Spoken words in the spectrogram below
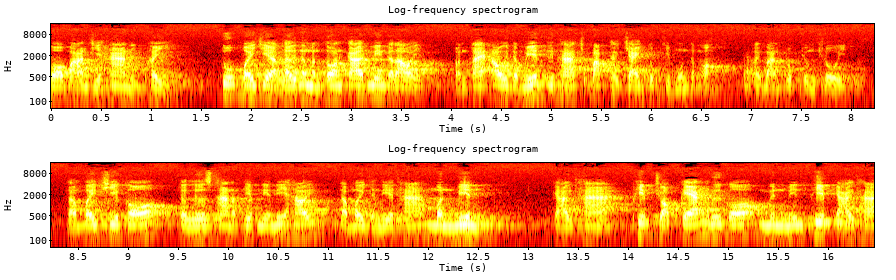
កបបានជាហានិភ័យទោះបីជាឥឡូវនឹងមិនទាន់កើតមានក៏ដោយ ប៉ុន្តែឲ្យតែមានគឺថាច្បាប់ត្រូវចែងទុកជាមុនទាំងអស់ឲ្យបានគ្រប់ជ្រុងជ្រោយដើម្បីព្យាករទៅលើស្ថានភាពនានាហើយដើម្បីធានាថាមិនមានគេហៅថាភាពជាប់គាំងឬក៏មិនមានភាពគេហៅថា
